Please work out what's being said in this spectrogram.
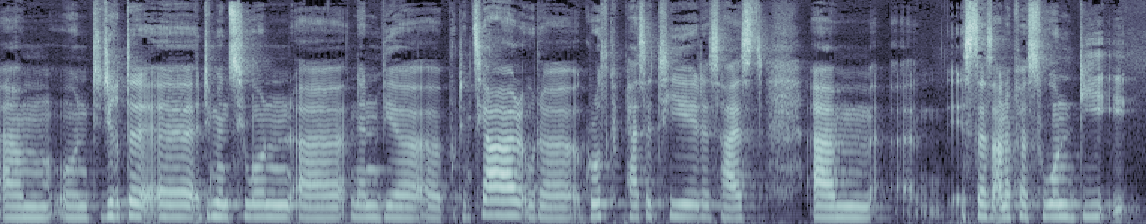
Ähm, und die dritte äh, Dimension äh, nennen wir äh, Potenzial oder Growth Capacity. Das heißt, ähm, ist das eine Person, die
